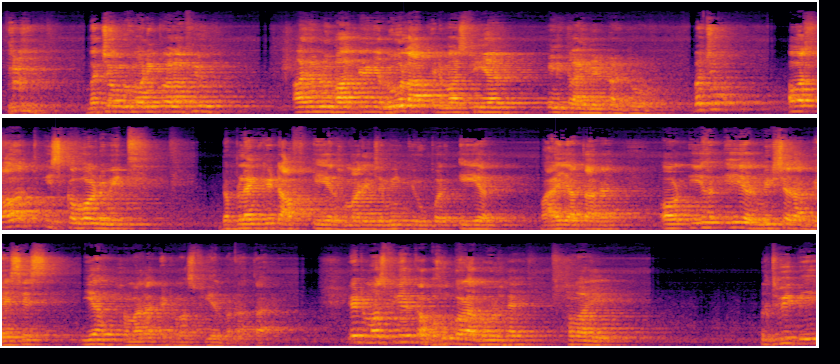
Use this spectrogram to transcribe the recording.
बच्चों good morning to all of you आज हम लोग बात करेंगे role of atmosphere in climate control बच्चों और earth is covered with the blanket of air हमारे ज़मीन के ऊपर एयर पाया जाता है और यह एयर मिक्सचर ऑफ़ गैसेस यह हमारा एटमॉस्फेयर बनाता है। एटमॉस्फेयर का बहुत बड़ा रोल है हमारे पृथ्वी पे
